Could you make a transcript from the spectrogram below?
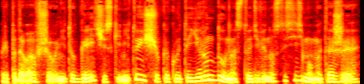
преподававшего не то греческий, не то еще какую-то ерунду на 197 этаже.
